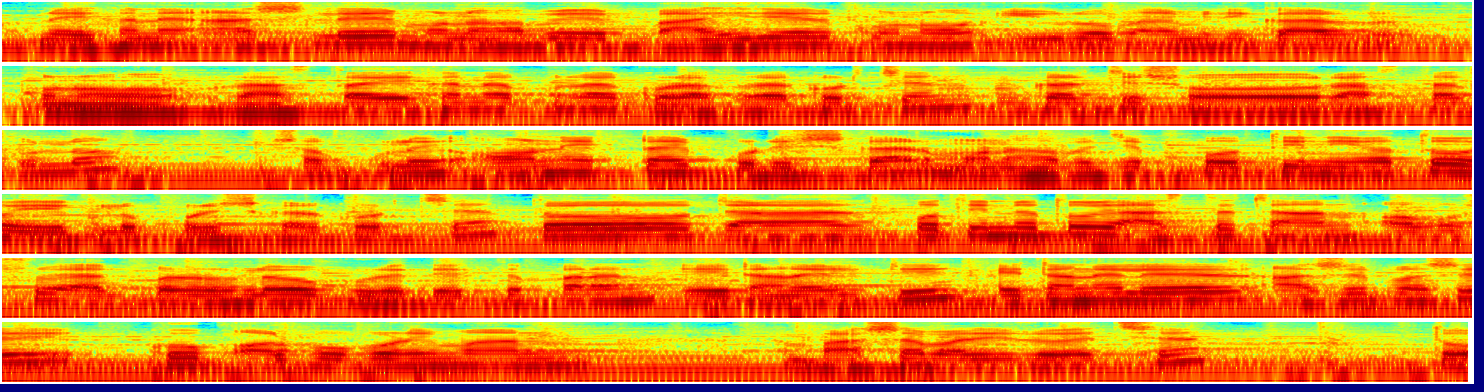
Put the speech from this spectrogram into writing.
আপনি এখানে আসলে মনে হবে বাহিরের কোনো ইউরোপ, আমেরিকার কোনো রাস্তায় এখানে আপনারা ঘোরাফেরা করছেন। এখানকার যে রাস্তাগুলো, সবগুলোই অনেকটাই পরিষ্কার। মনে হবে যে প্রতিনিয়ত এগুলো পরিষ্কার করছে। তো যারা প্রতিনিয়তই আসতে চান, অবশ্যই একবার হলেও ঘুরে দেখতে পারেন এই টানেলটি। এই টানেলের আশেপাশেই খুব অল্প পরিমাণ বাসা বাড়ি রয়েছে। তো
